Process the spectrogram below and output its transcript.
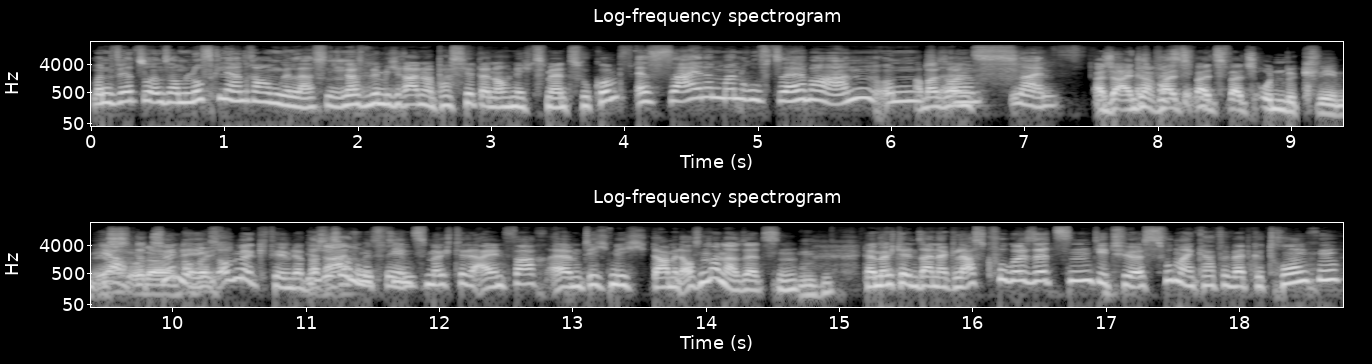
Man wird so in so einem luftleeren Raum gelassen. Lassen Sie mich raten, dann passiert dann auch nichts mehr in Zukunft. Es sei denn, man ruft selber an und Aber sonst- äh, nein. Also einfach, weil es unbequem ist, Ja, oder? natürlich. ist unbequem. Der Beratungsdienst möchte einfach ähm, dich nicht damit auseinandersetzen. Mhm. Der möchte in seiner Glaskugel sitzen, die Tür ist zu, mein Kaffee wird getrunken.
